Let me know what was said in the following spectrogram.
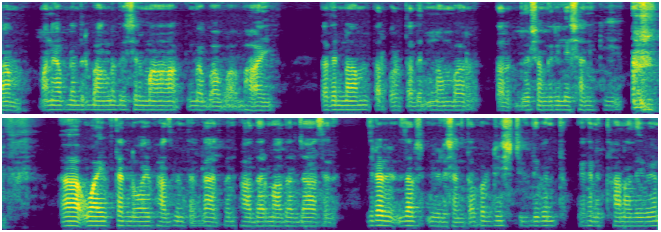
নাম মানে আপনাদের বাংলাদেশের মা কিংবা বাবা, ভাই, তাদের নাম, তারপর তাদের নম্বর তাদের সঙ্গে রিলেশন কি ওয়াইফ থাকলে ওয়াইফ হাজবেন্ড থাকলে হাজবেন্ড ফাদার মাদার যা আছে, যেটা যার রিলেশন তারপর ডিস্ট্রিক্ট দিবেন, এখানে থানা দিবেন,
